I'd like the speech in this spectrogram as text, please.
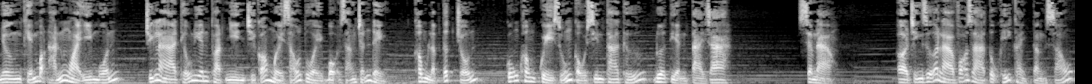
Nhưng khiến bọn hắn ngoài ý muốn chính là thiếu niên thoạt nhìn chỉ có 16 tuổi bộ dáng trấn định, không lập tức trốn, cũng không quỳ xuống cầu xin tha thứ, đưa tiền tài ra. Xem nào. Ở chính giữa là võ giả tụ khí cảnh tầng 6,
